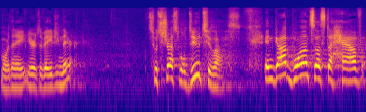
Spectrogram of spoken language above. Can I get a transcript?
more than eight years of aging there. It's what stress will do to us. And God wants us to have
